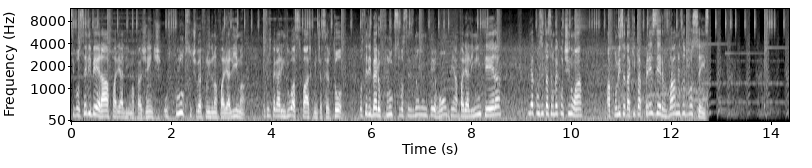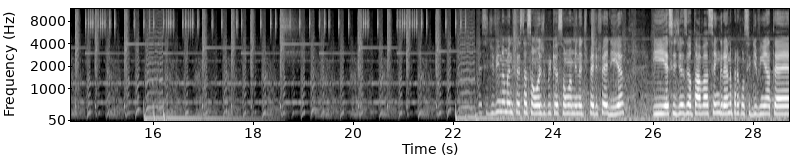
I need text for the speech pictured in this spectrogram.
Se você liberar a Faria Lima pra gente, o fluxo estiver fluindo na Faria Lima, vocês pegarem duas faixas que a gente acertou, você libera o fluxo, vocês não interrompem a Faria Lima inteira e a concentração vai continuar. A polícia está aqui para preservar a mesa de vocês. Decidi vir na manifestação hoje porque eu sou uma mina de periferia e esses dias eu estava sem grana para conseguir vir até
